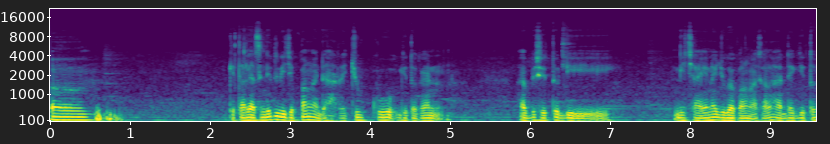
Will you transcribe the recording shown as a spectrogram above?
um, kita lihat sendiri di Jepang ada Harajuku gitu kan. Habis itu di di China juga kalau nggak salah ada gitu.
